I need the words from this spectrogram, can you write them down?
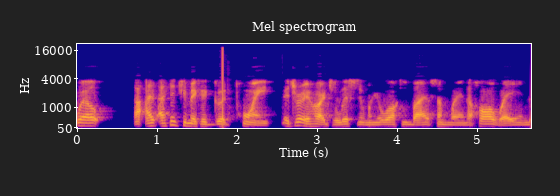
Well, I, I, think you make a good point. It's very hard to listen when you're walking by somewhere in the hallway, and,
